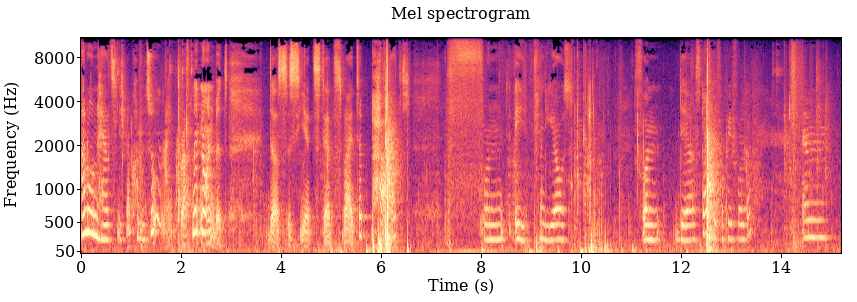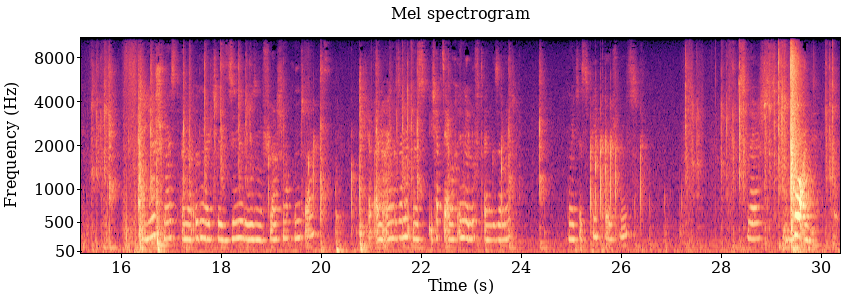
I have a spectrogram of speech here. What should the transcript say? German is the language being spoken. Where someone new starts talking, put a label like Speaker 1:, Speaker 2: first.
Speaker 1: Hallo und herzlich willkommen zu Minecraft mit 9-Bit. Das ist jetzt der zweite Part von. Ey, finde die aus. Von der Skype-PvP-Folge. Ähm, hier schmeißt einer irgendwelche sinnlosen Flaschen runter. Ich habe eine eingesammelt und ich habe sie einfach in der Luft eingesammelt. Welche Speed Potions. Slash Spawn.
